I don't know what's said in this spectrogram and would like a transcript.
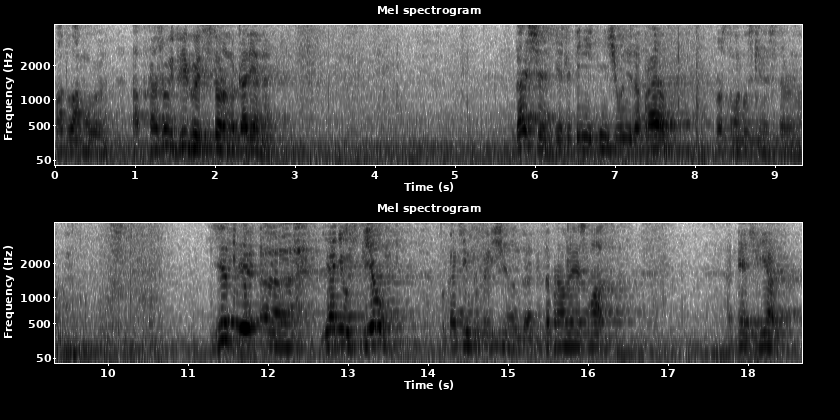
подламываю, обхожу и двигаюсь в сторону колена. Дальше, если ты ни- ничего не заправил, просто могу скинуть вторую ногу. Если э, я не успел, по каким-то причинам, да, ты заправляешь ласса. Опять же, я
